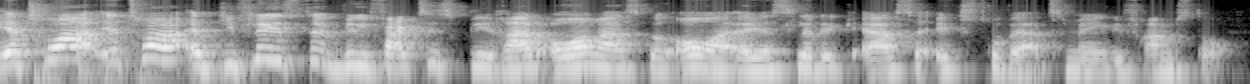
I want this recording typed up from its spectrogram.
Jeg tror, jeg tror, at de fleste vil faktisk blive ret overrasket over, at jeg slet ikke er så ekstrovert, som jeg egentlig fremstår.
